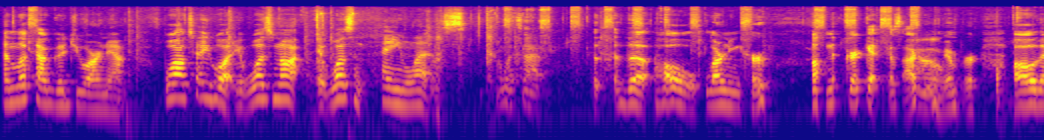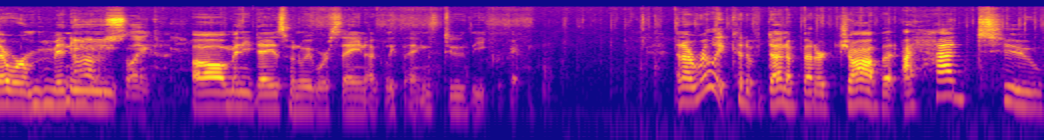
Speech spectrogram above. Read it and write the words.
And look how good you are now. Well, I'll tell you what, it was not, it wasn't painless. What's that? Uh, the whole learning curve on the Cricut, because I Oh. remember, oh, there were I was many, like, oh, many days when we were saying ugly things to the Cricut. And I really could have done a better job, but I had to.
